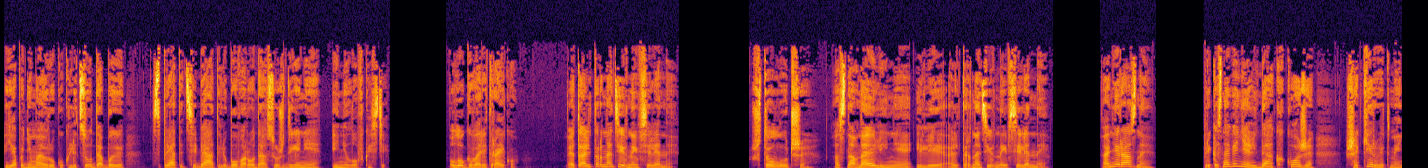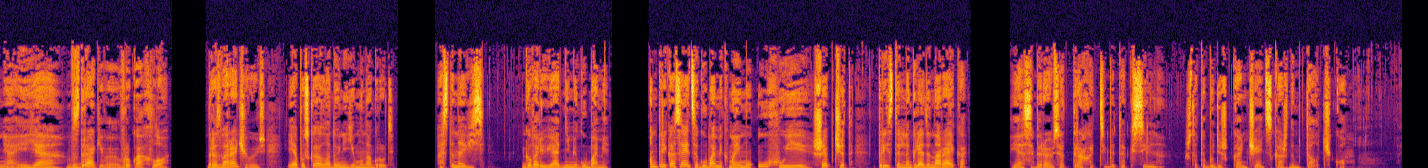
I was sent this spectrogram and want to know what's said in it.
Я поднимаю руку к лицу, дабы спрятать себя от любого рода осуждения и неловкости. Ло говорит Райку. «Это альтернативные вселенные». «Что лучше, Основная линия или альтернативные вселенные? Они разные. Прикосновение льда к коже шокирует меня, и я вздрагиваю в руках Ло. Разворачиваюсь и опускаю ладони ему на грудь. «Остановись», — говорю я одними губами. Он прикасается губами к моему уху и шепчет, пристально глядя на Райка. «Я собираюсь оттрахать тебя так сильно, что ты будешь кончать с каждым толчком.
